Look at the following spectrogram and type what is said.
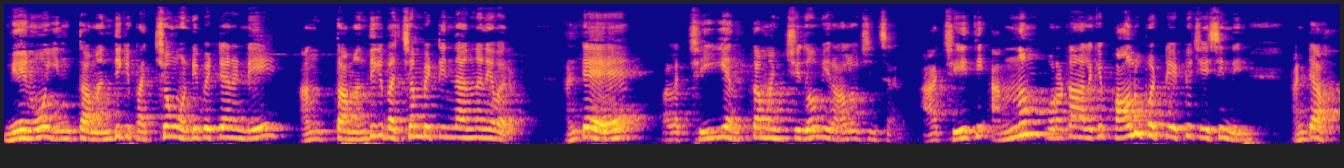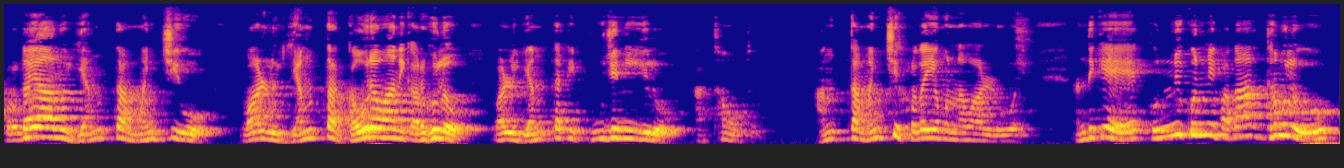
నేను ఇంతమందికి పథ్యం వండి పెట్టానండి అంతమందికి పథ్యం పెట్టిందా అని అనేవారు. అంటే వాళ్ళ చెయ్యి ఎంత మంచిదో మీరు ఆలోచించాలి. ఆ చేతి అన్నం పురటాలకి పాలు పట్టేట్టు చేసింది. అంటే ఆ హృదయాలు ఎంత మంచివో వాళ్ళు ఎంత గౌరవానికి అర్హులో వాళ్ళు ఎంతటి పూజనీయులో అర్థమవుతుంది అంత మంచి హృదయం ఉన్నవాళ్ళు అని. అందుకే కొన్ని కొన్ని పదార్థములు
